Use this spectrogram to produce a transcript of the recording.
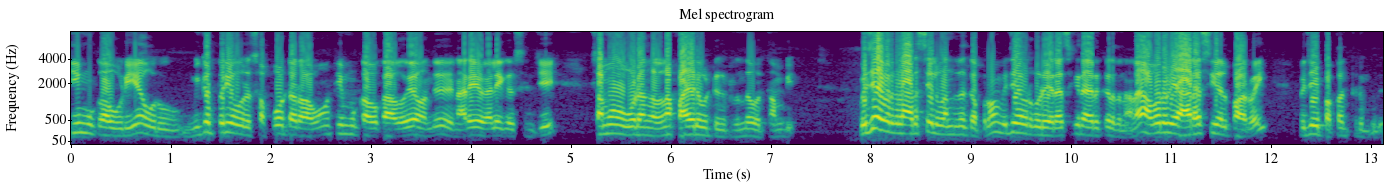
திமுகவுடைய ஒரு மிகப்பெரிய ஒரு சப்போர்ட்டராகவும் திமுகவுக்காகவே வந்து நிறைய வேலைகள் செஞ்சு சமூக ஊடகங்கள்லாம் ஃபயர் விட்டுக்கிட்டு இருந்த ஒரு தம்பி. விஜய் அவர்கள் அரசியல் வந்ததுக்கு அப்புறம் விஜய் அவர்களுடைய ரசிகராக இருக்கிறதுனால அவருடைய அரசியல் பார்வை விஜய் பக்கம் திரும்புது.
